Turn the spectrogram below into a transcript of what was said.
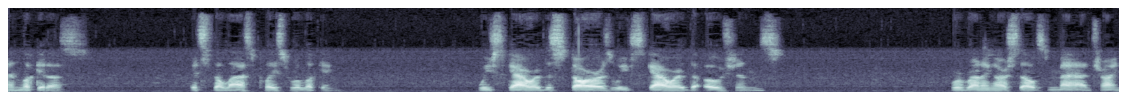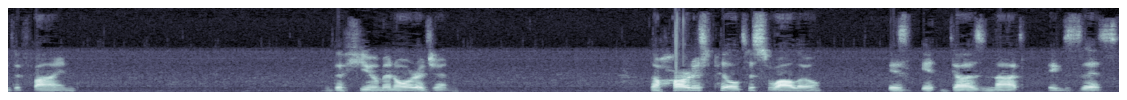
And look at us. It's the last place we're looking. We've scoured the stars, we've scoured the oceans. We're running ourselves mad trying to find the human origin. The hardest pill to swallow is it does not exist.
